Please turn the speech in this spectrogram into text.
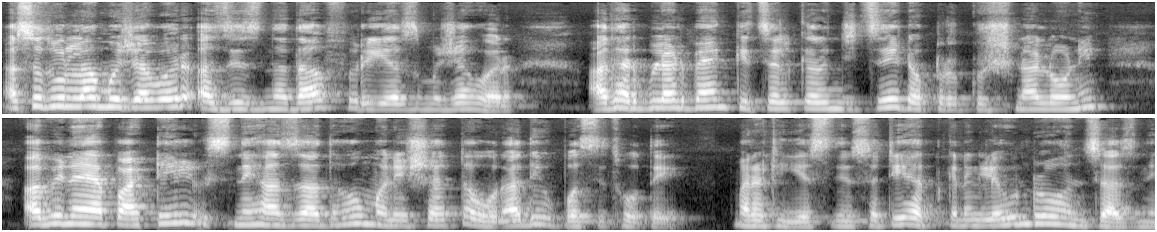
असदुल्ला मुजावर अजीज नदाफ रियाज मुजावर आधार ब्लड बँक इचलकरंजीचे डॉक्टर कृष्णा लोणी अभिनया पाटील स्नेहा जाधव मनीषा तौर आदी उपस्थित होते. मराठी एस न्यूजसाठी हातकणंगलेहून रोहन चाजणे.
